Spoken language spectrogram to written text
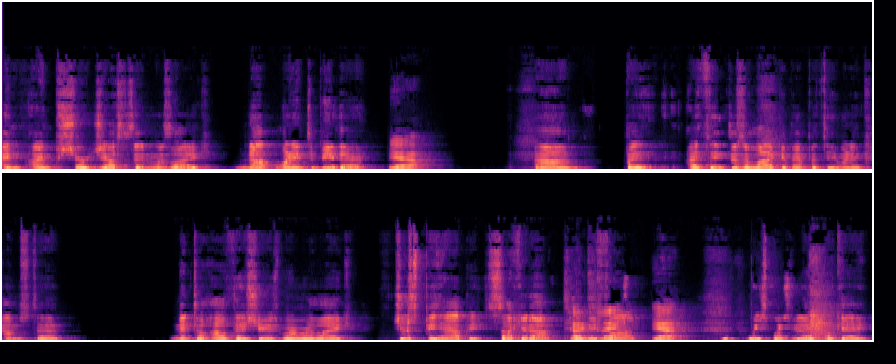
I'm I'm sure Justin was like not wanting to be there. Yeah. Um, but I think there's a lack of empathy when it comes to mental health issues where we're like, just be happy, suck it up, Totally. fine. Yeah. We're supposed to be like, okay.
